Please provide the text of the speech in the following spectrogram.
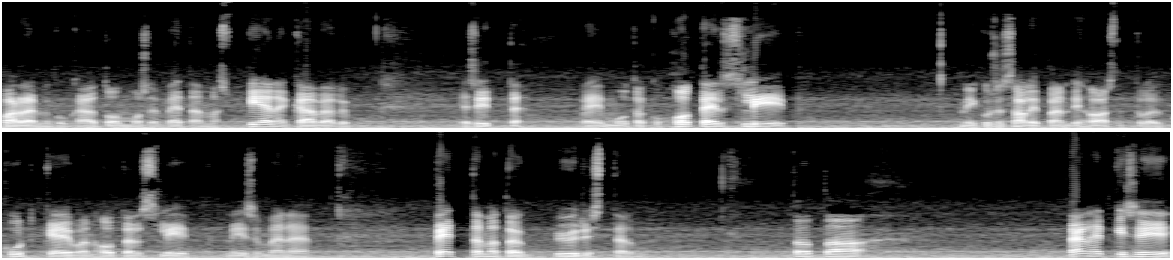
paremmin, kun käy tommosen vetämässä. Pienen kävely ja sitten ei muuta kuin Hotel Sleep. Niin kuin se salibändi haastattelu, että Good Game and Hotel Sleep, niin se menee. Pettämätön yhdistelmä tota, tämänhetkisiä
